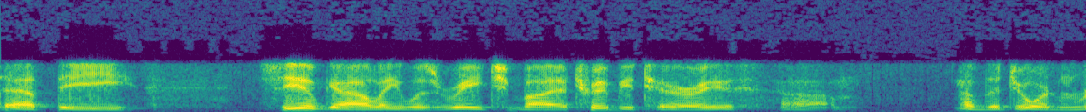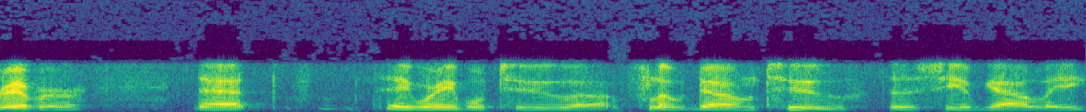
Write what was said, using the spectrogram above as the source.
that the Sea of Galilee was reached by a tributary um, of the Jordan River, that they were able to uh, float down to the Sea of Galilee,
